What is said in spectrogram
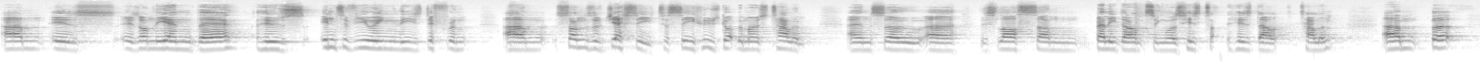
um, is, is on the end there, who's interviewing these different um, sons of Jesse to see who's got the most talent. And so uh, this last son, belly dancing, was his, his da- talent. Um, but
